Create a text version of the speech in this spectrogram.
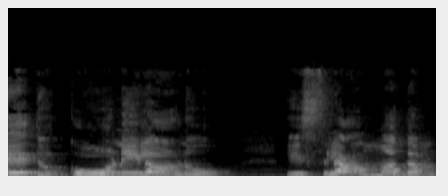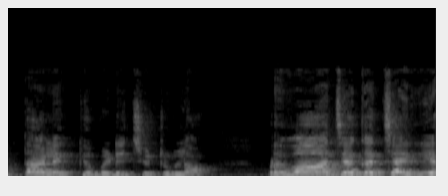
ഏതു കോണിലാണോ ഇസ്ലാം മതം തലയ്ക്കു പിടിച്ചിട്ടുള്ള പ്രവാചക ചര്യ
